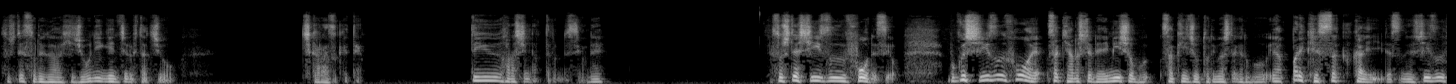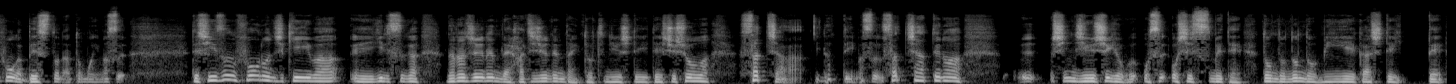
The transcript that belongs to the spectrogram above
そしてそれが非常に現地の人たちを力づけて、っていう話になってるんですよね。そしてシーズン4ですよ。僕シーズン4はさっき話したようにエミー賞も作品賞取りましたけども、やっぱり傑作回ですね。シーズン4がベストだと思います。で、シーズン4の時期は、え、イギリスが70年代、80年代に突入していて、首相はサッチャーになっています。サッチャーっていうのは、新自由主義を推し進めて、どんどんどんどん民営化していって、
